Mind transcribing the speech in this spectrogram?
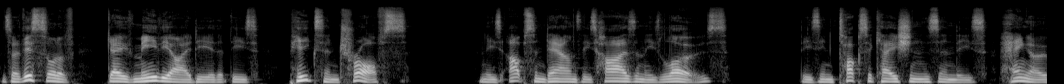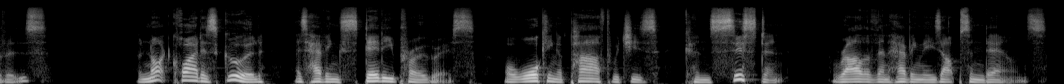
And so, this sort of gave me the idea that these peaks and troughs, and these ups and downs, these highs and these lows, these intoxications and these hangovers, are not quite as good as having steady progress or walking a path which is consistent rather than having these ups and downs.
